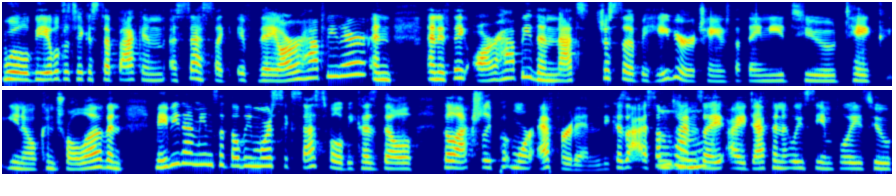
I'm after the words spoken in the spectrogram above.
will be able to take a step back and assess like if they are happy there and and if they are happy then that's just a behavior change that they need to take, you know, control of and maybe that means that they'll be more successful because they'll they'll actually put more effort in because I, sometimes I I definitely see employees who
